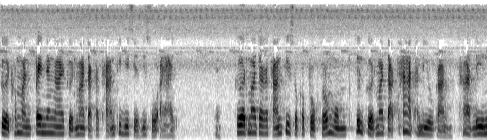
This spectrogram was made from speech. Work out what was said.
เกิดของมันเป็นยังไงเกิดมาจากสถานที่วิเศษวิโสอะไร เกิดมาจากสถานที่สกปรกสมมม ซึ่งเกิดมาจากธาตุอันเดียวกันธาตุดิน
